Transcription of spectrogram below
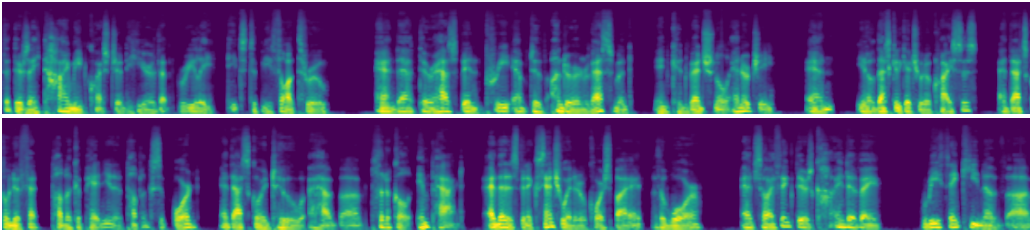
That there's a timing question here that really needs to be thought through and that there has been preemptive underinvestment in conventional energy. And, you know, that's going to get you in a crisis and that's going to affect public opinion and public support. And that's going to have a political impact. And then it's been accentuated, of course, by the war. And so I think there's kind of a rethinking of uh,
